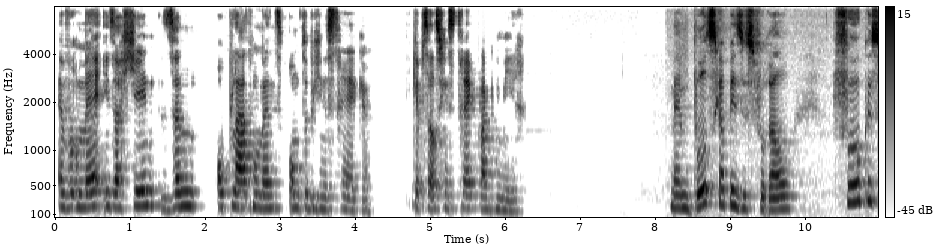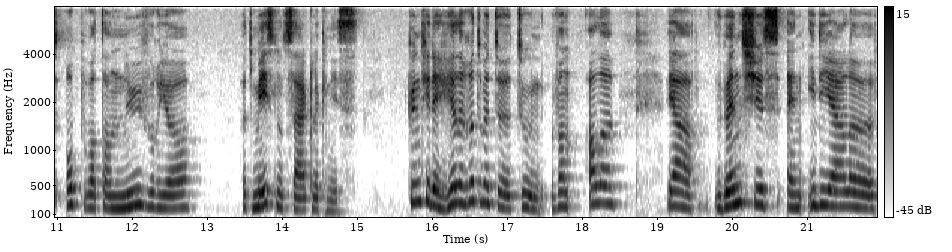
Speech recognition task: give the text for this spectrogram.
En voor mij is dat geen zen-oplaadmoment om te beginnen strijken. Ik heb zelfs geen strijkplank meer. Mijn boodschap is dus vooral focus op wat dan nu voor jou het meest noodzakelijk is. Kunt je de hele ritme doen van alle ja, wensjes en ideale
